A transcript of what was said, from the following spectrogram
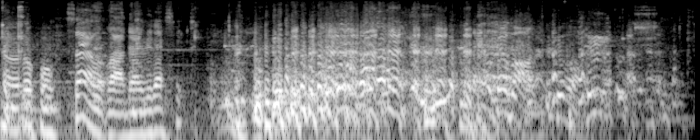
No, no problem. Say I look like David Essex. come on, come on.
